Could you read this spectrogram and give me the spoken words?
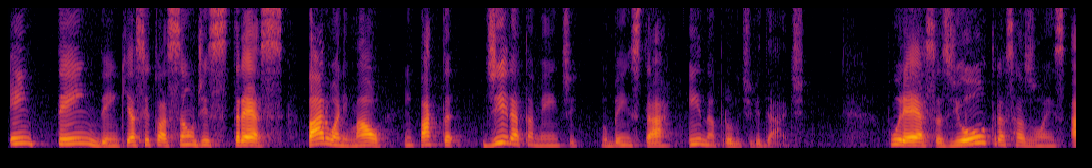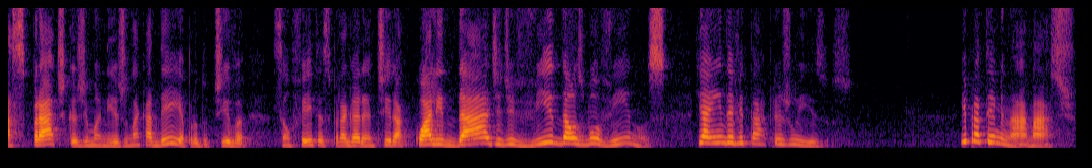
entendem que a situação de estresse para o animal impacta diretamente no bem-estar e na produtividade. Por essas e outras razões, as práticas de manejo na cadeia produtiva são feitas para garantir a qualidade de vida aos bovinos e ainda evitar prejuízos. E para terminar, Márcio,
